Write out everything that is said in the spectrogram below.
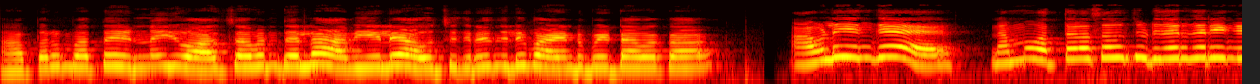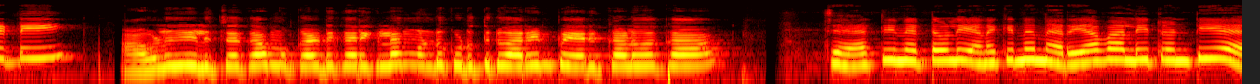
அப்புறம் பார்த்தா என்ன யோசாவன்னு தெரியல அவியலே அவிச்சுக்கிறேன்னு சொல்லி வாங்கிட்டு போயிட்டாவக்கா. அவளு எங்க? நம்ம ஒத்த வசம் சுடிதார் கறி கட்டி. அவளுக்கு இழிச்சக்கா முக்காட்டு கறிக்கெல்லாம் கொண்டு கொடுத்துட்டு வரேன்னு போயிருக்காளுவக்கா. சேட்டி நெட்டவளி எனக்கு என்ன நிறைய வாளிட்டு வந்துட்டியே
